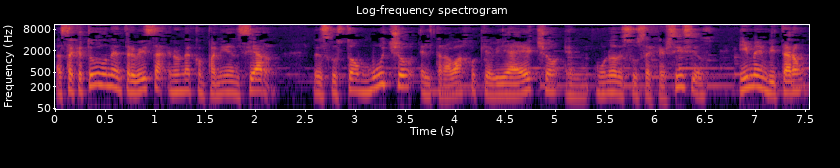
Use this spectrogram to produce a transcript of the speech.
Hasta que tuve una entrevista en una compañía en Seattle les gustó mucho el trabajo que había hecho en uno de sus ejercicios y me invitaron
